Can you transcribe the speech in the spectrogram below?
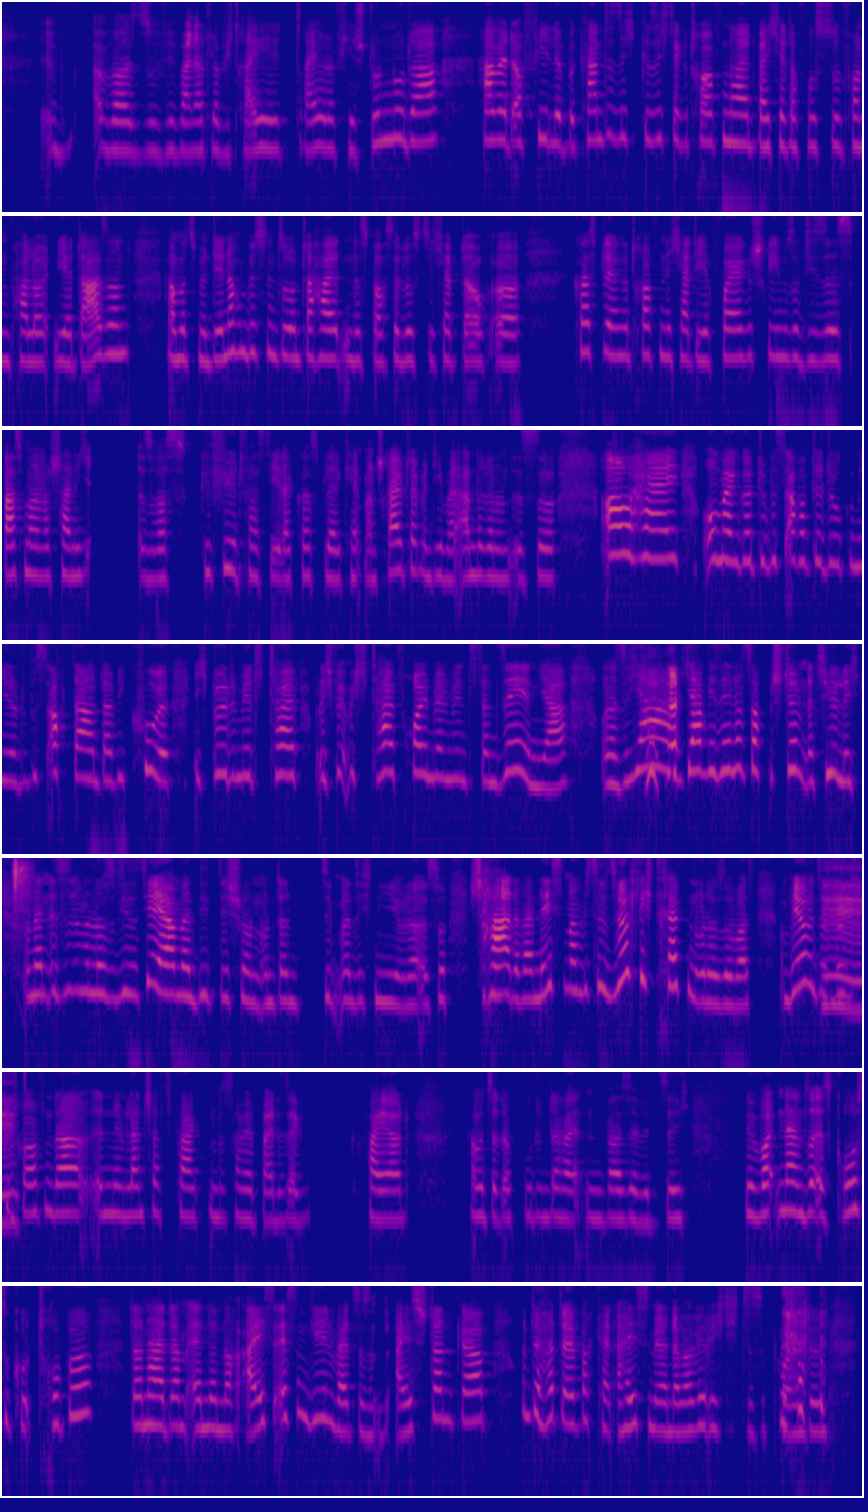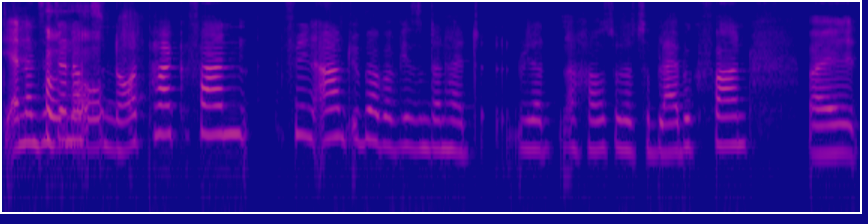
Aber so, wir waren ja, glaube ich, drei, drei oder vier Stunden nur da. Haben halt auch viele bekannte Sich Gesichter getroffen halt, weil ich halt auch wusste von ein paar Leuten, die ja da sind. Haben uns mit denen noch ein bisschen so unterhalten. Das war auch sehr lustig. Ich habe da auch äh, Cosplayern getroffen. Ich hatte ihr vorher geschrieben, so dieses, was man wahrscheinlich, also was gefühlt fast jeder Cosplayer kennt. Man schreibt halt mit jemand anderen und ist so, oh hey, oh mein Gott, du bist auch auf der Dokumi, du bist auch da und da, wie cool. Ich würde mir total, oder ich würde mich total freuen, wenn wir uns dann sehen, ja. Und dann so, ja, ja, wir sehen uns doch bestimmt, natürlich. Und dann ist es immer nur so dieses, ja, ja, man sieht sich schon und dann sieht man sich nie oder ist so, schade, beim nächsten Mal müssen wir uns wirklich treffen oder sowas. Und wir haben uns halt wirklich Mhm. getroffen da in dem Landschaftspark und das haben wir beide sehr gefeiert. Haben uns halt auch gut unterhalten, war sehr witzig. Wir wollten dann so als große Truppe dann halt am Ende noch Eis essen gehen, weil es so einen Eisstand gab. Und der hatte einfach kein Eis mehr. Und da waren wir richtig disappointed. Die anderen sind Oh dann noch no. zum Nordpark gefahren für den Abend über, aber wir sind dann halt wieder nach Hause oder zur Bleibe gefahren, weil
